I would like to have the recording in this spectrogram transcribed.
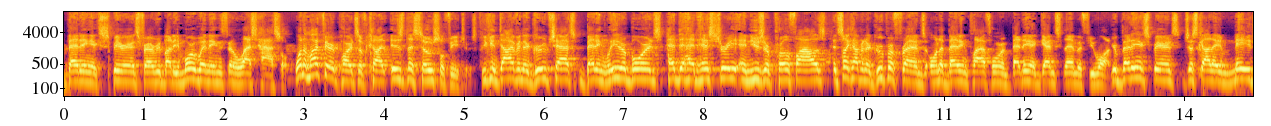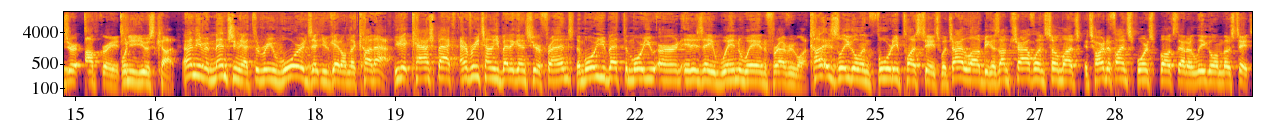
betting experience for everybody, more winnings and less hassle. One of my favorite parts of Kutt is the social features. You can dive into group chats, betting leaderboards, head to head history and user profiles. It's like having a group of friends on a betting platform and betting against them if you want. Your betting experience just got a major upgrade when you use Kutt. I didn't even mention yet the rewards that you get on the Kutt app. You get cash back every time you bet against your friends. The more you bet, the more you earn. It is a win-win for everyone. Kutt is legal in 40 plus states, which I love because I'm traveling so much. It's hard to find sports books that are legal in most states.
